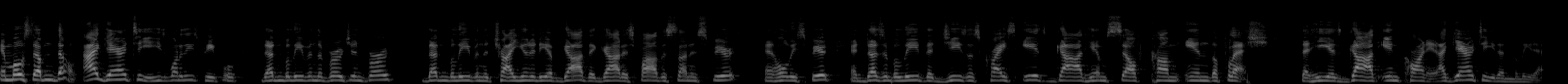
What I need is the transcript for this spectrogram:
And most of them don't. I guarantee he's one of these people, doesn't believe in the virgin birth, doesn't believe in the triunity of God, that God is Father, Son, and Spirit, and Holy Spirit, and doesn't believe that Jesus Christ is God Himself come in the flesh, that He is God incarnate. I guarantee he doesn't believe that.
